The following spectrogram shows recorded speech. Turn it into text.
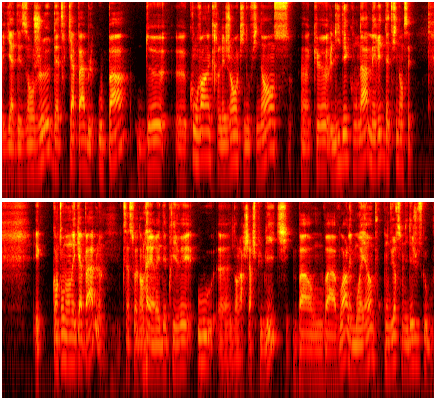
il y a des enjeux d'être capable ou pas de convaincre les gens qui nous financent que l'idée qu'on a mérite d'être financée. Et quand on en est capable, que ça soit dans la R&D privée ou euh, dans la recherche publique, bah, on va avoir les moyens pour conduire son idée jusqu'au bout.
